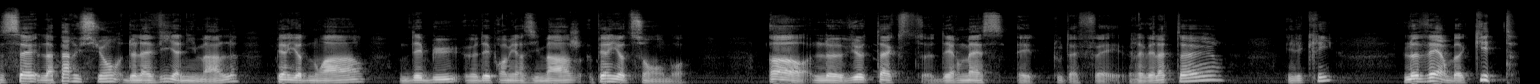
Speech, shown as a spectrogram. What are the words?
c'est la parution de la vie animale, période noire, début euh, des premières images, période sombre. Or, le vieux texte d'Hermès est tout à fait révélateur. Il écrit Le Verbe quitte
